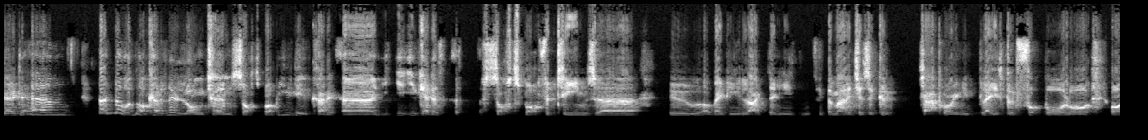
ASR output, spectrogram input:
No, um, no, not, not kind of no long term soft spot, but you do kind of uh, you, you get a, a soft spot for teams uh, who, or maybe you like that you the manager's a good chap, or he plays good football, or or,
